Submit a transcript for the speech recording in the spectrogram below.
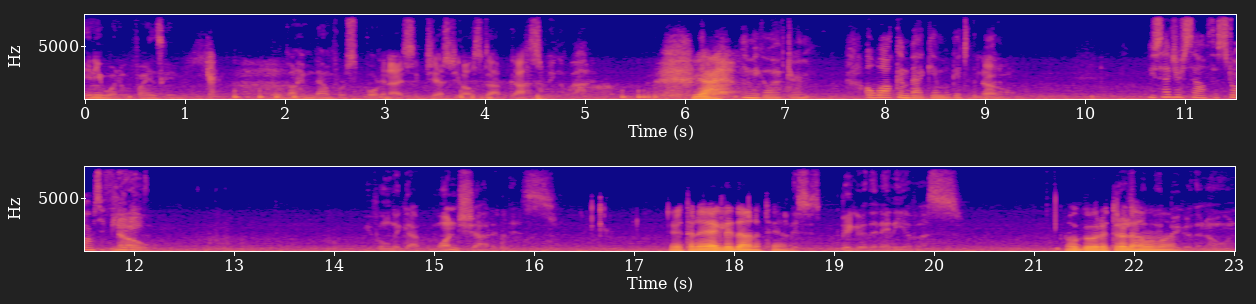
Anyone who finds him, they'll gun him down for sport. And I suggest you all stop gossiping about it. Yeah. Let me go after him. I'll walk him back in. We'll get to the No. bottom. You said yourself the storm's a few No. days. We've only got one shot at any of us. هو قولت له هم ما Bigger than Owen.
